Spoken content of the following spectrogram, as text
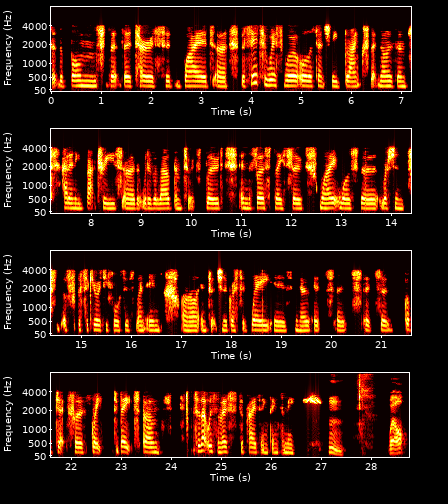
that the bombs that the terrorists had wired uh, the theatre with were all essentially blanks, that none of them had any batteries uh, that would have allowed them to explode in the first place. So why it was the Russian security forces went in uh, in such an aggressive way is, you know, it's it's it's a object for great debate. Um, so that was the most surprising thing for me. Hmm. Well,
